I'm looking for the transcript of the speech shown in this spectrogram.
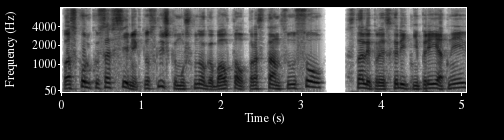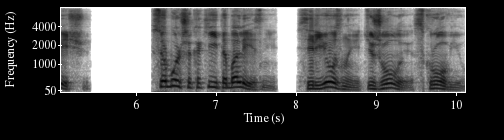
Поскольку со всеми, кто слишком уж много болтал про станцию СОЛ, стали происходить неприятные вещи. Все больше какие-то болезни, серьезные, тяжелые, с кровью.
